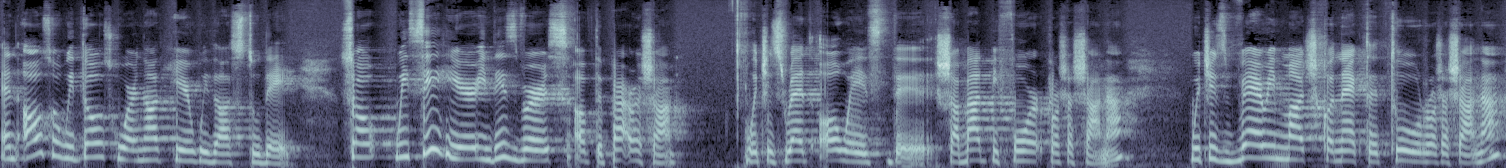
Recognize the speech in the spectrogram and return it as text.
and also with those who are not here with us today. So we see here in this verse of the parasha which is read always the Shabbat before Rosh Hashanah, which is very much connected to Rosh Hashanah,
